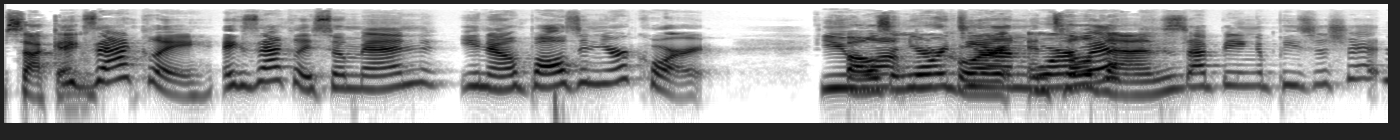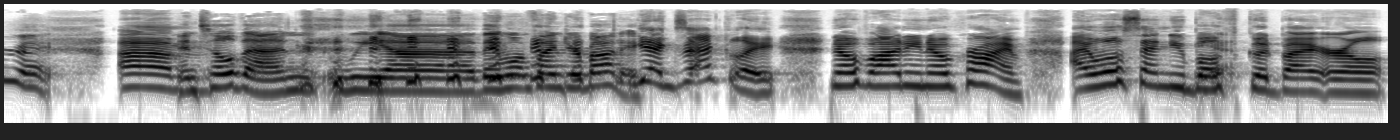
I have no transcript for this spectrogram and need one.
sucking. exactly, exactly. So men, you know, balls in your court. You Balls want in your more court. Dionne Until Warwick? then- stop being a piece of shit. Right. Um, Until then, we uh they won't find your body. yeah, exactly. No body, no crime. I will send you both Yeah. "Goodbye Earl"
